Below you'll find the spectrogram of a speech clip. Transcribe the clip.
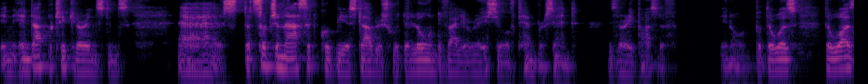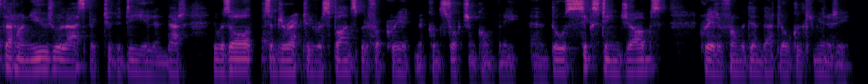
In in that particular instance, uh, that such an asset could be established with a loan to value ratio of ten percent is very positive you know but there was there was that unusual aspect to the deal in that it was also directly responsible for creating a construction company. And those 16 jobs created from within that local community.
